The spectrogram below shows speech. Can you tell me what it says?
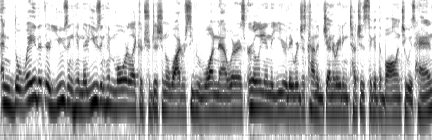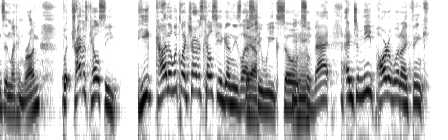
and the way that they're using him they're using him more like a traditional wide receiver one now whereas early in the year they were just kind of generating touches to get the ball into his hands and let him run but Travis Kelce he kind of looked like Travis Kelce again these last yeah. two weeks so mm-hmm. so that and to me part of what I think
